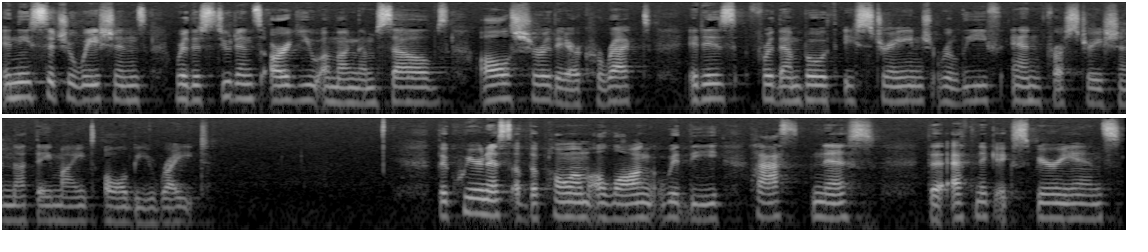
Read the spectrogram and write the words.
In these situations where the students argue among themselves, all sure they are correct, it is for them both a strange relief and frustration that they might all be right. The queerness of the poem, along with the classness, the ethnic experience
